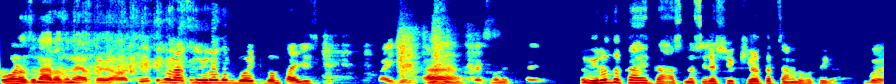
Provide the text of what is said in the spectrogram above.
कोणच नाराज नाही आपल्या गावात. एक दोन असं विरोधक दोन एक दोन पाहिजेच की. पाहिजे. हा. कशासाठी पाहिजे? विरोधक काय घास नसल्याशिवाय खेळ तर चांगलं होते का? बर.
